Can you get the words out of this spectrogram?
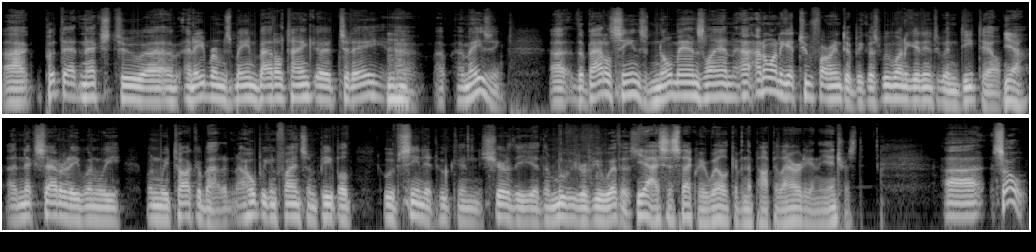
Uh, put that next to uh, an Abrams main battle tank uh, today. Uh, amazing. Uh, the battle scenes, no man's land. I, I don't want to get too far into it because we want to get into it in detail. Yeah. Uh, next Saturday when we when we talk about it, and I hope we can find some people who have seen it who can share the uh, the movie review with us. Yeah, I suspect we will, given the popularity and the interest. So,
